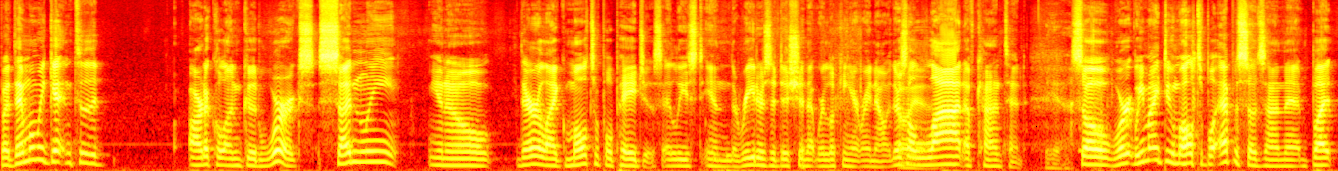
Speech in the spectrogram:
But then when we get into the article on good works, suddenly, you know, there are like multiple pages, at least in the reader's edition that we're looking at right now. There's Oh, a lot of content. yeah So we're, we might do multiple episodes on that, but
